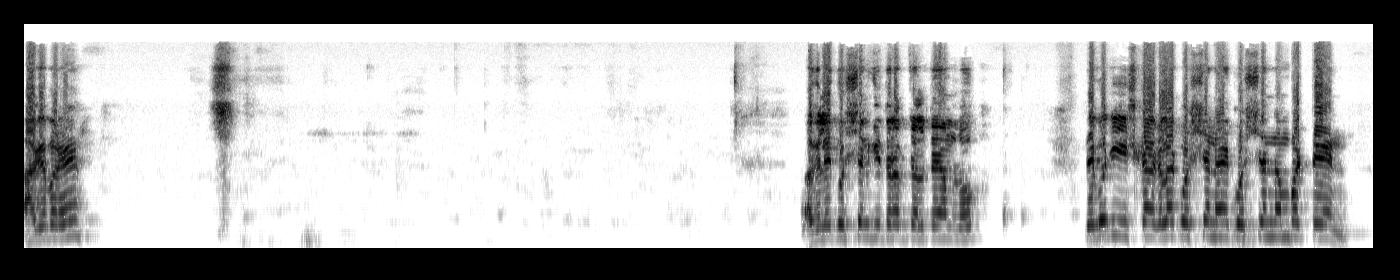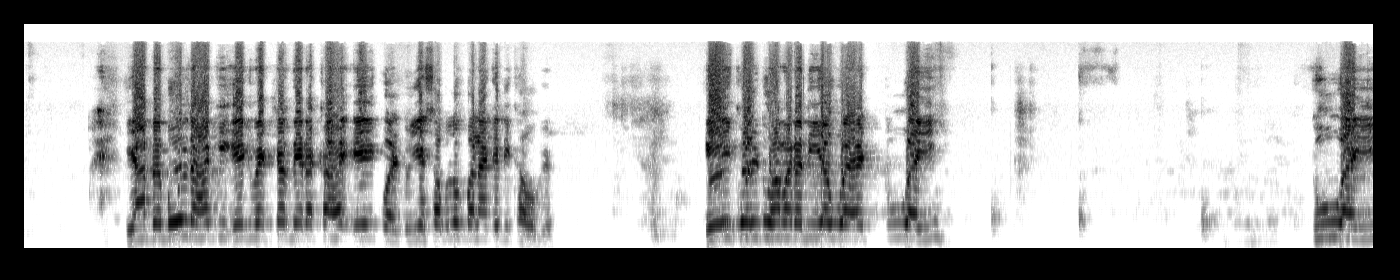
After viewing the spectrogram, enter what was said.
आगे बढ़े। अगले क्वेश्चन की तरफ़ चलते हैं हम लोग। देखो जी, इसका अगला क्वेश्चन है क्वेश्चन नंबर टेन यहाँ पे बोल रहा कि एक वेक्टर दे रखा है ए इक्वल टू ये सब लोग बना के दिखाओगे। ए इक्वल टू हमारा दिया हुआ है two I two I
